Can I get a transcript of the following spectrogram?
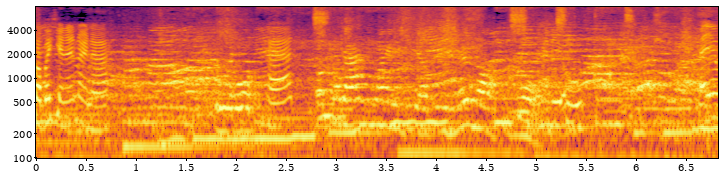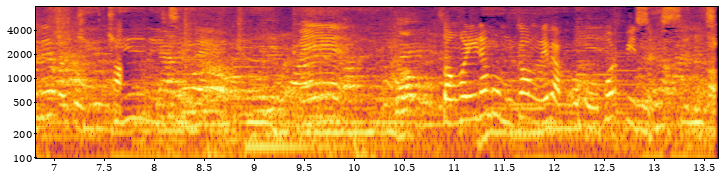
ต่อไปเขียนให้หน่อยนะแพทแต่ยังไม่ได้ประกบแม่สองคนนี้ถ้ามุมกล้องนี่แบบ โอ้โหโคตรฟินอะอันเป็นสิ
